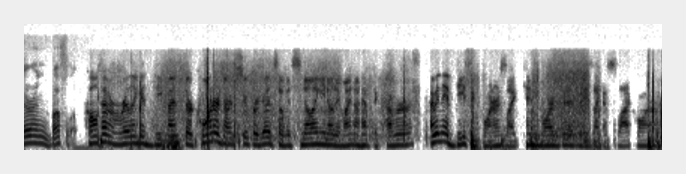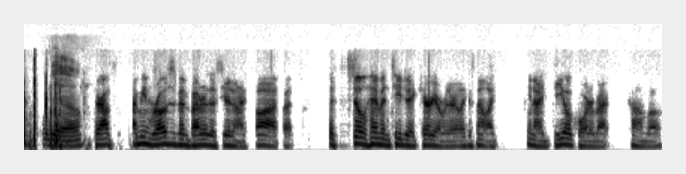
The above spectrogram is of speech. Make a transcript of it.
They're in Buffalo. Colts have a really good defense. Their corners aren't super good, so if it's snowing, you know, they might not have to cover. I mean, they have decent corners. Like Kenny Moore is good, but he's like a slot corner. Yeah, They're out. I mean, Rhodes has been better this year than I thought, but it's still him and TJ Carrie over there. Like, it's not like an ideal quarterback combo.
